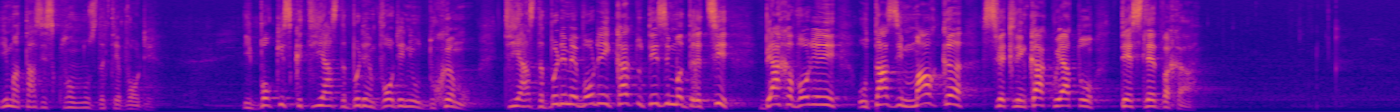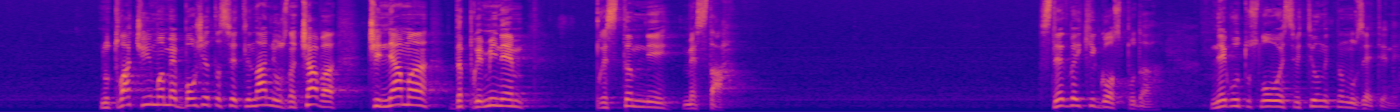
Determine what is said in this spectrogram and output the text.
има тази склонност да те води. И Бог иска ти и аз да бъдем водени от духа му. Ти и аз да бъдем водени, както тези мъдреци бяха водени от тази малка светлинка, която те следваха. Но това, че имаме Божията светлина, не означава, че няма да преминем през тъмни места. Следвайки Господа, Неговото Слово е светилник на нозете ни.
